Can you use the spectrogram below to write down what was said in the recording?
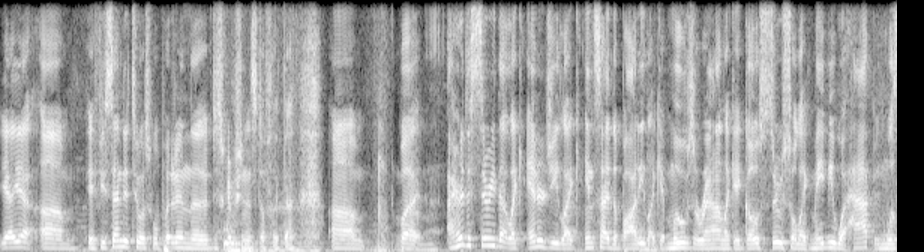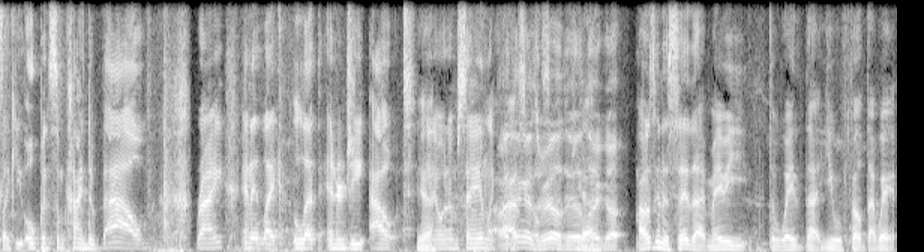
Yeah, yeah. Um, if you send it to us, we'll put it in the description and stuff like that. Um, but I heard this theory that like energy, like inside the body, like it moves around, like it goes through. So like maybe what happened was like you opened some kind of valve, right? And it like let the energy out. Yeah. You know what I'm saying? Like I think it's real, dude. Yeah. Like, uh, I was gonna say that maybe the way that you felt that way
